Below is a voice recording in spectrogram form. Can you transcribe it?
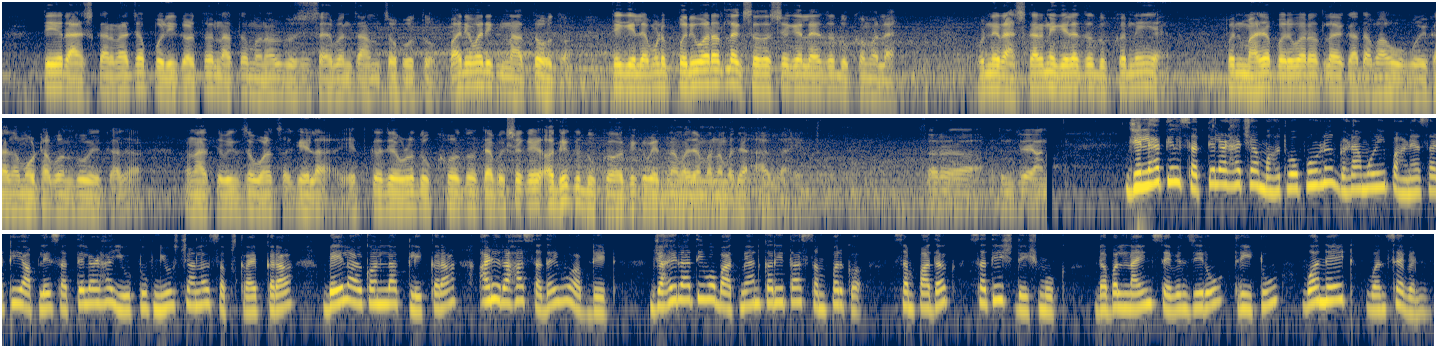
ते राजकारणाच्या पलीकडचं नातं मनोहर जोशी साहेबांचं आमचं होतं. पारिवारिक नातं होतं. ते गेल्यामुळे परिवारातला एक सदस्य गेला याचं दुःख मला आहे. कोणी राजकारणी गेल्याचं दुःख नाही आहे पण माझ्या परिवारातला एखादा भाऊ एखादा मोठा बंधू एखादा नातेवाईक जवळचा गेला इतकं जेवढं दुःख होतं त्यापेक्षा काही अधिक दुःख अधिक वेदना माझ्या मनामध्ये आज आहेत. सर तुमचे जिल्ह्यातील सत्यलढाच्या महत्त्वपूर्ण घडामोडी पाहण्यासाठी आपले Satyaladha YouTube news channel subscribe करा बेल आयकॉनला क्लिक करा आणि रहा सदैव अपडेट जाहिराती व बातम्यांकरिता संपर्क. संपादक सतीश देशमुख. 9970321817.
